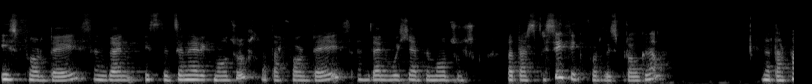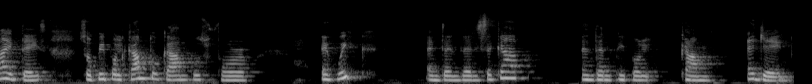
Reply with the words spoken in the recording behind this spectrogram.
is four days, and then it's the generic modules that are four days, and then we have the modules that are specific for this program that are five days. So people come to campus for a week, and then there is a gap, and then people come again.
